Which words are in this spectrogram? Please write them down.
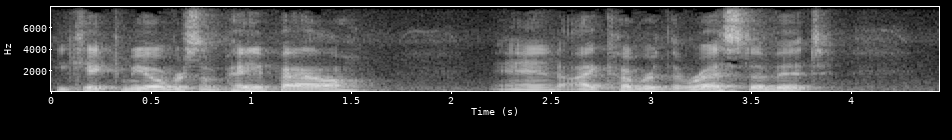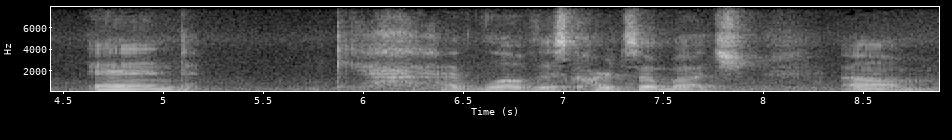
he kicked me over some PayPal and I covered the rest of it. And I love this card so much. Um,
